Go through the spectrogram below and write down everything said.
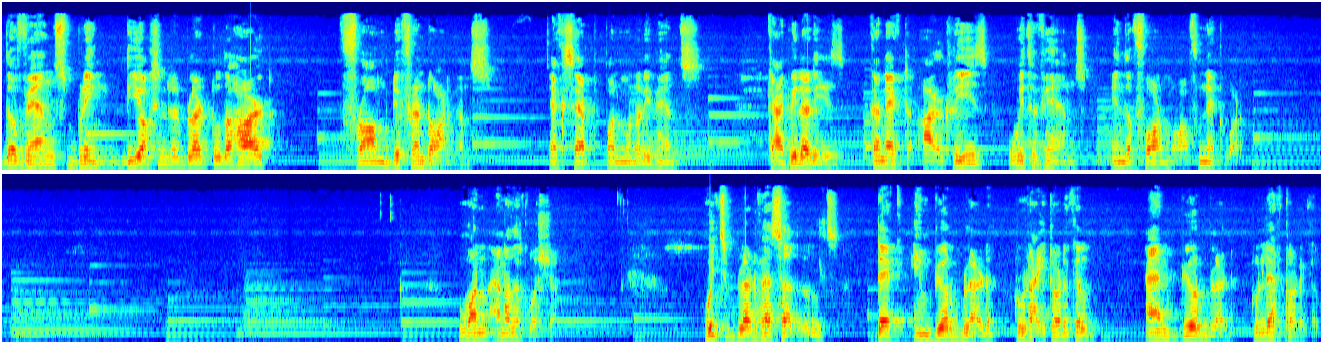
The veins bring deoxygenated blood to the heart from different organs except pulmonary veins. Capillaries connect arteries with veins in the form of network. One another question. Which blood vessels take impure blood to right auricle and pure blood to left auricle?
